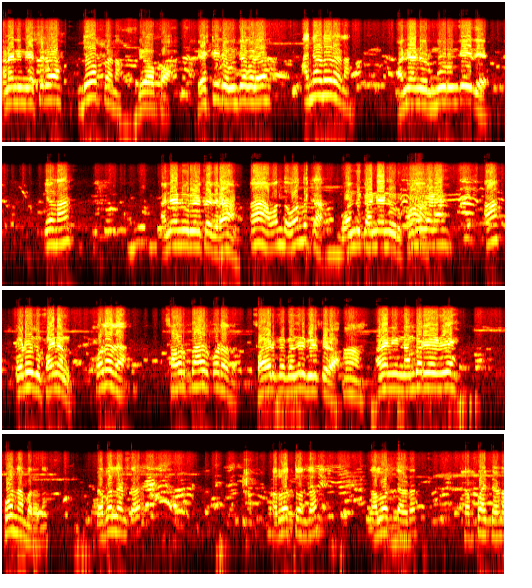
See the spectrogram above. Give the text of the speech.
ಅಣ್ಣ ನಿಮ್ಮ ಹೆಸರು? ದೇವಪ್ಪ ಅಣ್ಣ. ದೇವಪ್ಪ. ಎಷ್ಟಿದೆ ಹುಂಜಗಳು ಹನ್ನೆರಡು ನೂರು ಅಣ್ಣ. ಹನ್ನೆರಡು ನೂರು ಮೂರು ಹುಂಜೆ ಇದೆ. ಏನಣ್ಣ? ಹನ್ನೆರಡು ನೂರು ಹೇಳ್ತಾ ಇದ್ದೀರಾ ಹಾ ಒಂದು ಒಂದಕ್ಕ. ಒಂದಕ್ಕೆ ಹನ್ನೆರಡು ನೂರು ಕೊಡೋದಣ್ಣ? ಹಾ ಕೊಡೋದು ಫೈನಲ್ ಕೊಡೋದ. ಸಾವಿರ ರೂಪಾಯಿ ಆದ್ರೆ ಕೊಡೋದು. ಸಾವಿರ ರೂಪಾಯಿ ಬಂದ್ರೆ ಬೀಳ್ತೀರಾ? ಹಾ. ಅಣ್ಣ ನಿಮ್ ನಂಬರ್ ಹೇಳ್ರಿ. ಫೋನ್ ನಂಬರ್ ಅಣ್ಣ ಡಬಲ್ ಎಂಟ ಅರವತ್ತೊಂದ ನಲ್ವತ್ತೆರಡು ತಪ್ಪಾಯ್ತು ಅಣ್ಣ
